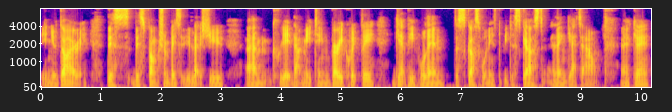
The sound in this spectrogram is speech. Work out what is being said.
in your diary. This this function basically lets you um, create that meeting very quickly, get people in, discuss what needs to be discussed, and then get out. Okay.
